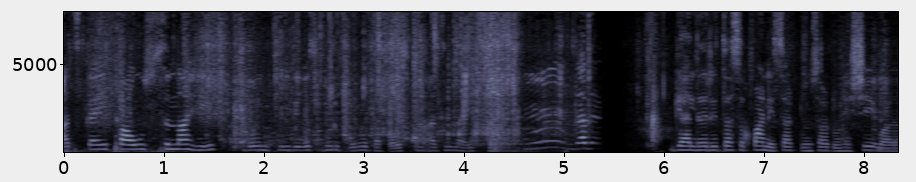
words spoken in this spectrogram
आज काही पाऊस नाही दोन तीन दिवस भरपूर होता पाऊस पण आज नाहीच. गॅलरीत असं पाणी साठून साठून हे शेवाळ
